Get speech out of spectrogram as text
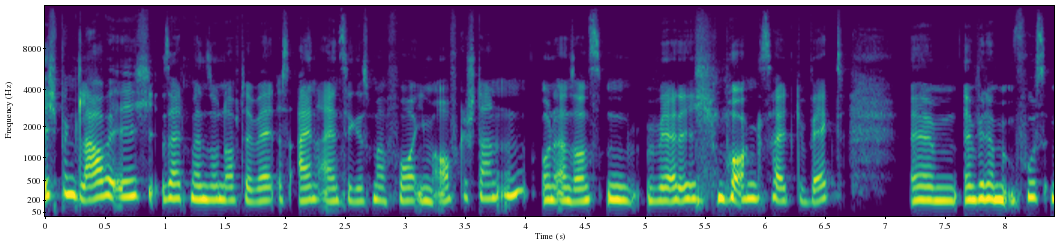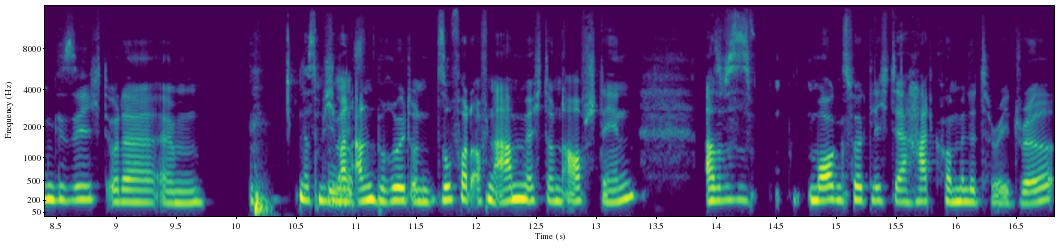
Ich bin, glaube ich, seit mein Sohn auf der Welt ist ein einziges Mal vor ihm aufgestanden und ansonsten werde ich morgens halt geweckt, ähm, entweder mit dem Fuß im Gesicht oder ähm, dass mich jemand anbrüllt und sofort auf den Arm möchte und aufstehen. Also das ist morgens wirklich der Hardcore Military Drill,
